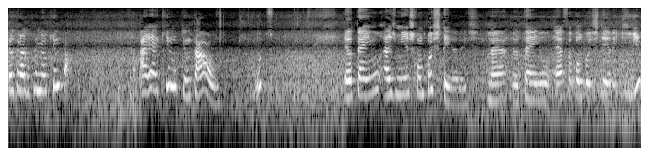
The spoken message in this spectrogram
eu trago para o meu quintal. Aí aqui no quintal, ups, eu tenho as minhas composteiras, né? Eu tenho essa composteira aqui,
